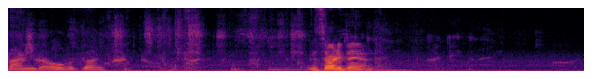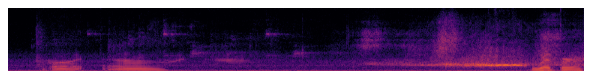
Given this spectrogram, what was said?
ban the overdrive? It's already banned. Alright, um. Ripper.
